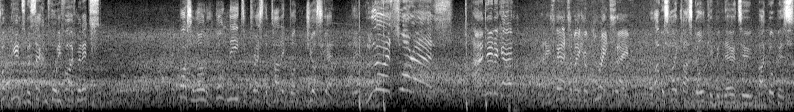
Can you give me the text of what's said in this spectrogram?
Promptly into the second 45 minutes. Barcelona don't need to press the panic button just yet. They- Luis Suarez! And in again! And he's there to make a great save. Well, that was high-class goalkeeping there to back up his,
